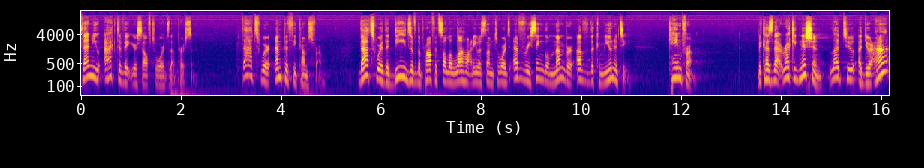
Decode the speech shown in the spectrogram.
Then you activate yourself towards that person. That's where empathy comes from. That's where the deeds of the Prophet ﷺ towards every single member of the community came from. Because that recognition led to a dua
